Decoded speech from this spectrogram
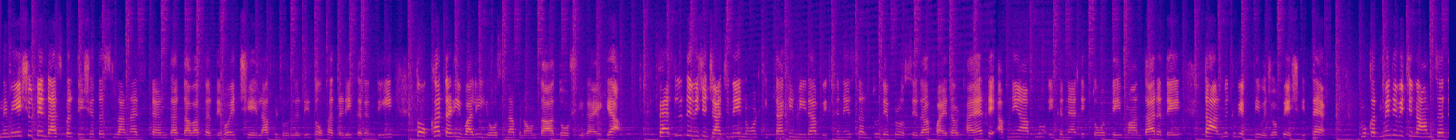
ਨਿਵੇਸ਼ ਉਤੇ 10% ਸਾਲਾਨਾ ਰਿਟਰਨ ਦਾ ਦਾਅਵਾ ਕਰਦੇ ਹੋਏ 6 ਲੱਖ ਡਾਲਰ ਦੀ ਧੋਖਾਧੜੀ ਕਰਨ ਦੀ ਧੋਖਾਧੜੀ ਵਾਲੀ ਯੋਜਨਾ ਬਣਾਉਣ ਦਾ ਦੋਸ਼ ਲਗਾਇਆ ਗਿਆ। ਫੈਸਲੇ ਦੇ ਵਿੱਚ ਜੱਜ ਨੇ ਨੋਟ ਕੀਤਾ ਕਿ ਮੀਰਾ ਵਿਰਕ ਨੇ ਸੰਧੂ ਦੇ ਭਰੋਸੇ ਦਾ ਫਾਇਦਾ ਉਠਾਇਆ ਤੇ ਆਪਣੇ ਆਪ ਨੂੰ ਇੱਕ ਨੈਤਿਕ ਤੌਰ ਤੇ ਇਮਾਨਦਾਰ ਅਤੇ ਧਾਰਮਿਕ ਵਿਅਕਤੀ ਵਜੋਂ ਪੇਸ਼ ਕੀਤਾ ਹੈ। ਮੁਕੱਦਮੇ ਦੇ ਵਿੱਚ ਨਾਮਜ਼ਦ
